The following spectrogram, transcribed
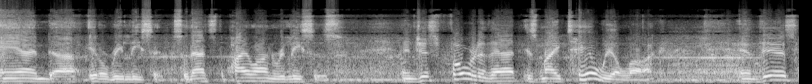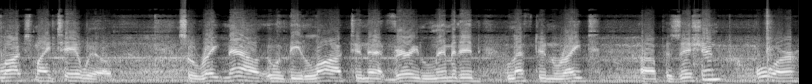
and uh, it'll release it. So that's the pylon releases. And just forward of that is my tail wheel lock, and this locks my tail wheel. So right now it would be locked in that very limited left and right uh, position, or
